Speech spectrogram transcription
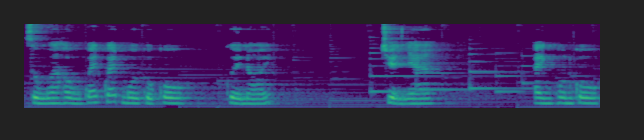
dùng hoa hồng quét quét môi của cô, cười nói. Chuyển nhà. Anh hôn cô,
